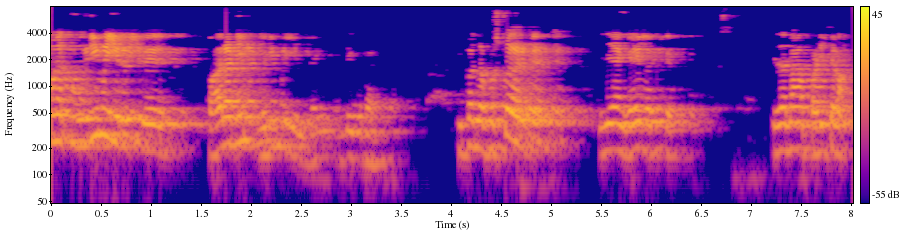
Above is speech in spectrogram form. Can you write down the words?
உனக்கு உரிமை இருக்கு பலனில் உரிமை இல்லை அப்படிங்கிறாங்க இப்போ இந்த புஸ்தகம் இருக்கு. இது என் கையில் இருக்கு. இதை நான் படிக்கலாம்.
